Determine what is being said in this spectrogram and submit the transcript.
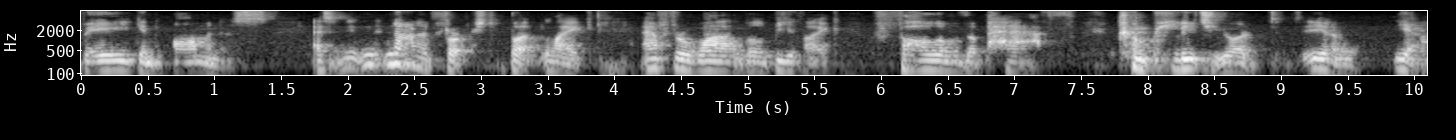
vague and ominous as not at first, but like after a while they'll be like follow the path, complete your, you know, yeah.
